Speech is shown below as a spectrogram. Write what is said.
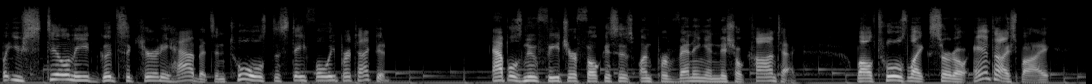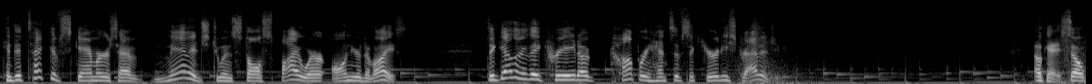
But you still need good security habits and tools to stay fully protected. Apple's new feature focuses on preventing initial contact, while tools like Certo Anti Spy can detect if scammers have managed to install spyware on your device. Together, they create a comprehensive security strategy. Okay, so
